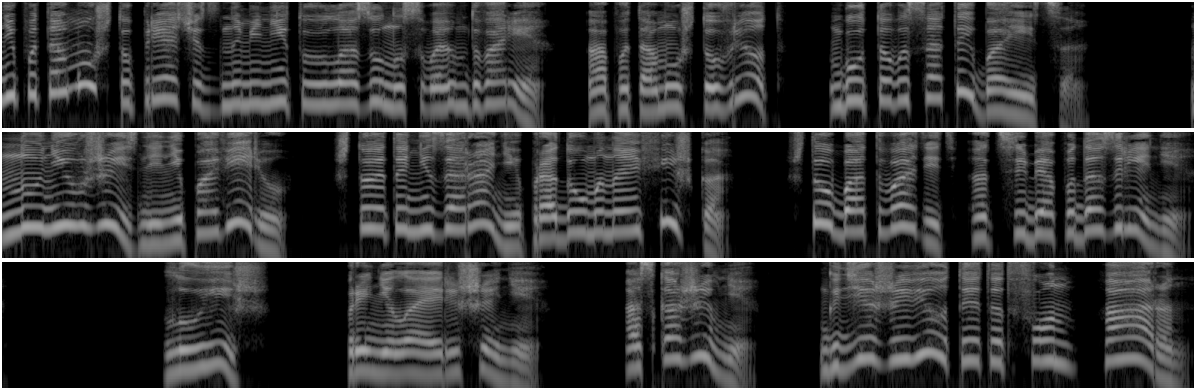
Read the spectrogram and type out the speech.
не потому, что прячет знаменитую лозу на своем дворе, а потому, что врет, будто высоты боится. Ну, ни в жизни не поверю, что это не заранее продуманная фишка, чтобы отвадить от себя подозрения. «Луиш», — приняла я решение, — «а скажи мне, где живет этот фон Аарон?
